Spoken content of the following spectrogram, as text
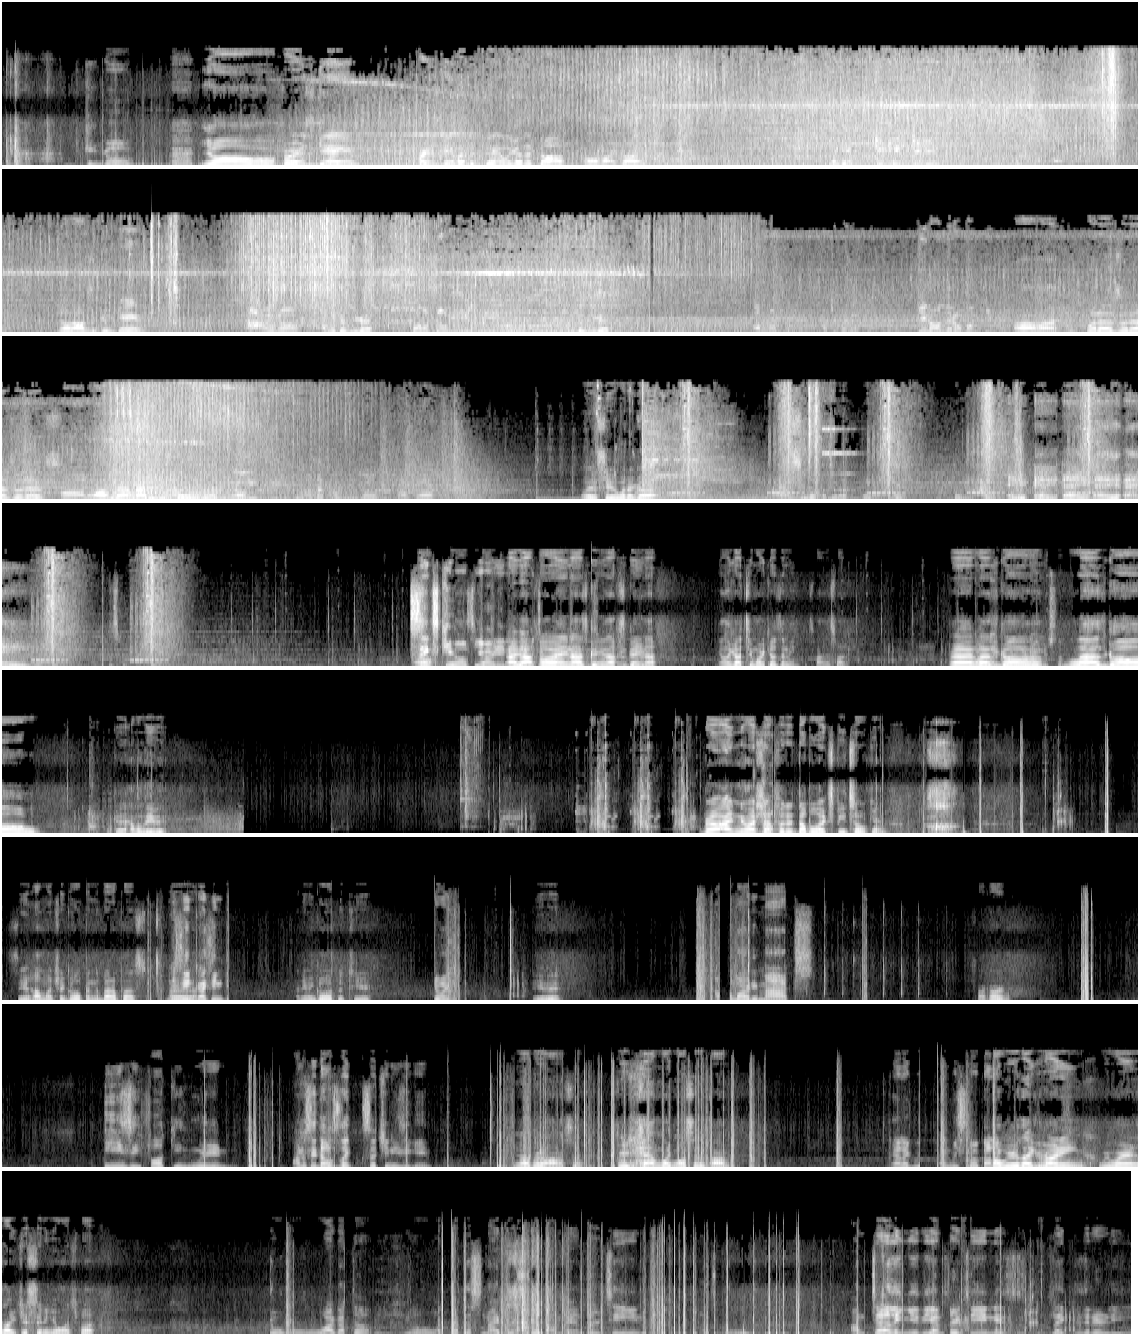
Can go. Yo, first game. First game of the day, we got a dub. Oh my god. Good game. GG. GG. Yo, that was a good game. I know. How many kills did you get? That was so easy. How many kills did you get? I don't know. I'll check out. You know, a little monkey. Oh my. Whatevs, whatevs, whatevs. Oh, look. All that matters is still win, you know. Easy, bro. Let's fucking go. Popped off. Wait, let's see what I got. Let's see what I got. Boom, boom, boom, boom. Hey, hey, hey, hey, hey. Let's go. Six oh. kills. You already know. Oh. I Let got me take a four, you picture know, of it's good this enough, it's real good quick. enough. You only got two more kills than me. It's fine, it's fine. Right, I let's like go. doing damage, though. Let's go. Okay, I'm gonna leave it. Bro, I knew I should have put a double XP token. How much I go up in the battle pass? I think I think I didn't even go up a tier. join. David? I'm already max. Try hard. Easy fucking win. Honestly, that was like such an easy game. Yeah, bro, honestly. We camped like most of the time. Yeah, like we, and we still got. But we were like running. We weren't like just sitting in one spot. Yo, I got the yo, I got the sniper scope on my M13. That's cool. I'm telling you, the M13 is like literally.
